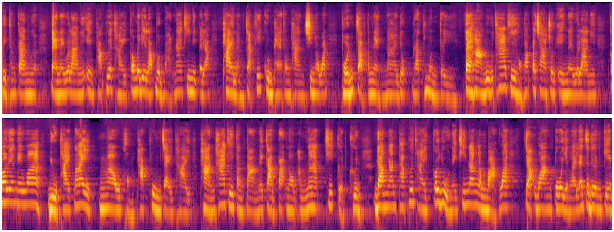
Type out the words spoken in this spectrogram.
บริดทางการเมือง แต่ในเวลานี้เองพรรคเพื่อไทยก็ไม่ได้รับบทบาทหน้าที่นี้ไปแล้ว ภายหลังจากที่คุณแพทองทานชินวัตรพ้นจากตำแหน่งนายกรัฐมนตรี แต่หากดูท่าทีของพรรคประชาชนเองในเวลานี้ ก็เรียกได้ว่าอยู่ภายใต้เงาของพรรคภูมิใจไทย ผ่านท่าทีต่างๆ ในการประนอมอำนาจที่เกิดขึ้น ดังนั้นพรรคเพื่อไทยก็อยู่ในที่นั่งลำบากว่า จะวางตัวอย่างไร และจะเดินเกม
